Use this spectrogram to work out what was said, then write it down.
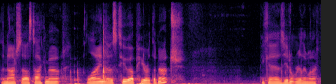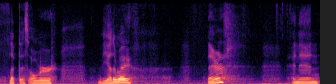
the notch that I was talking about? Line those two up here with the notch because you don't really want to flip this over the other way there. And then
